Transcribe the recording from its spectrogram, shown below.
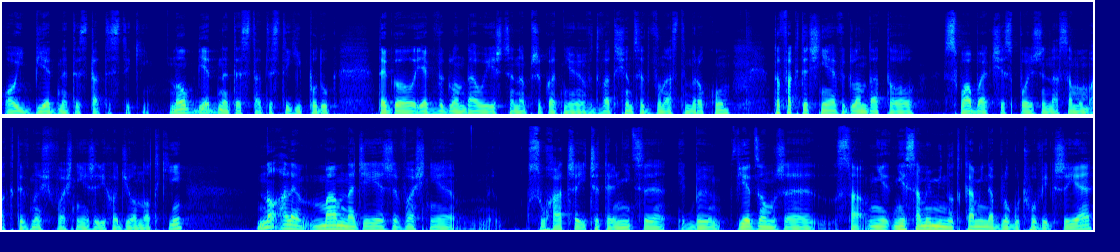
oj, biedne te statystyki. No, biedne te statystyki podług tego, jak wyglądały jeszcze na przykład, nie wiem, w 2012 roku, to faktycznie wygląda to słabo, jak się spojrzy na samą aktywność, właśnie jeżeli chodzi o notki. No, ale mam nadzieję, że właśnie słuchacze i czytelnicy jakby wiedzą, że nie, nie samymi notkami na blogu człowiek żyje,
